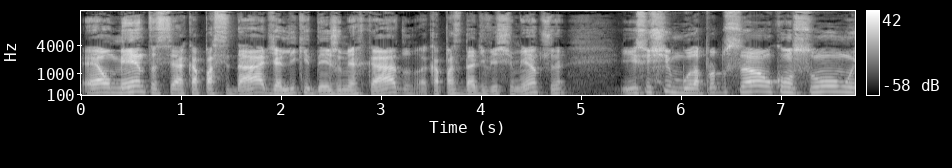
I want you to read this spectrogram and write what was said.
é, aumenta-se a capacidade, a liquidez do mercado, a capacidade de investimentos, né? E isso estimula a produção, o consumo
